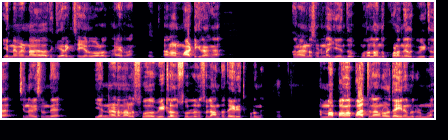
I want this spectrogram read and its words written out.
என்ன வேணா அதுக்கு இறங்கி செய்யறதோ அளவுக்கு ஆயிடுறாங்க. அதனால மாட்டிக்கிறாங்க. அதனால என்ன சொல்றேன்னா எந்த முதல்ல வந்து குழந்தைகளுக்கு வீட்டுல சின்ன வயசுல இருந்தே என்ன நடந்தாலும் சொ- வீட்டுல வந்து சொல்லுன்னு சொல்லி அந்த தைரியத்தை கொடுங்க. நம்ம அப்பா அம்மா பாத்துக்காங்கிற ஒரு தைரியம் இருக்கணும்ல.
